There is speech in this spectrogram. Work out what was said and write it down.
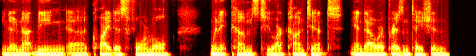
you know not being uh, quite as formal when it comes to our content and our presentation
